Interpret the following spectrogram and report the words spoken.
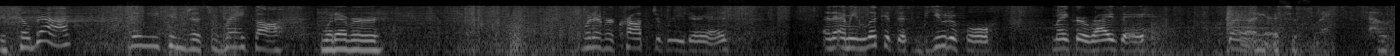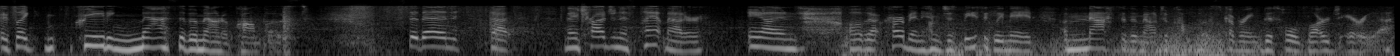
is killed back, then you can just rake off whatever whatever crop debris there is and I mean, look at this beautiful mycorrhizae going on here. It's just like so. It's like creating massive amount of compost. So then that nitrogenous plant matter and all of that carbon have just basically made a massive amount of compost covering this whole large area.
